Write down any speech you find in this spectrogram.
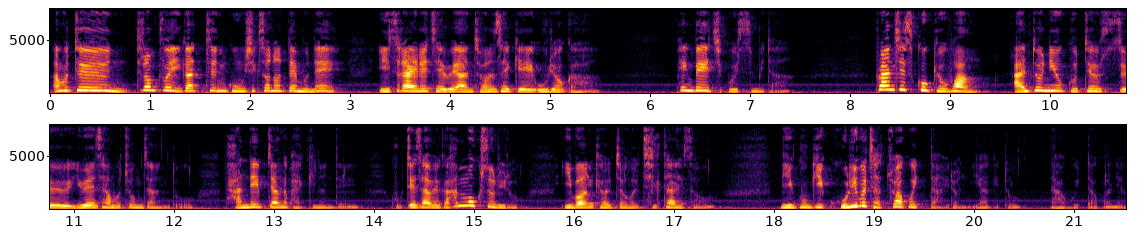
아무튼 트럼프의 이 같은 공식 선언 때문에 이스라엘을 제외한 전 세계의 우려가 팽배해지고 있습니다. 프란치스코 교황, 안토니오 구테우스 유엔 사무총장도 반대 입장을 밝히는 등 국제사회가 한 목소리로 이번 결정을 질타해서 미국이 고립을 자초하고 있다 이런 이야기도 나오고 있다고 하네요.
